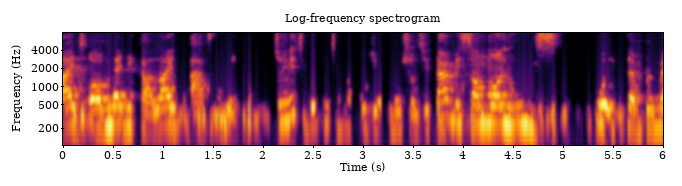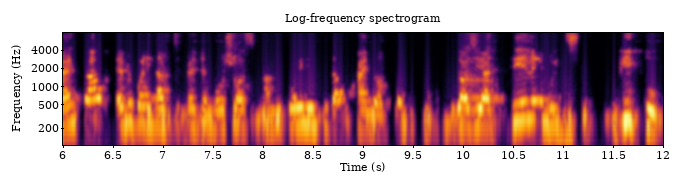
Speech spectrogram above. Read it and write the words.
lives or medical lives are stake. So you need to be able to manage your emotions. You can't be someone who is who is temperamental. Everybody has different emotions and going into that kind of job because you are dealing with people.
